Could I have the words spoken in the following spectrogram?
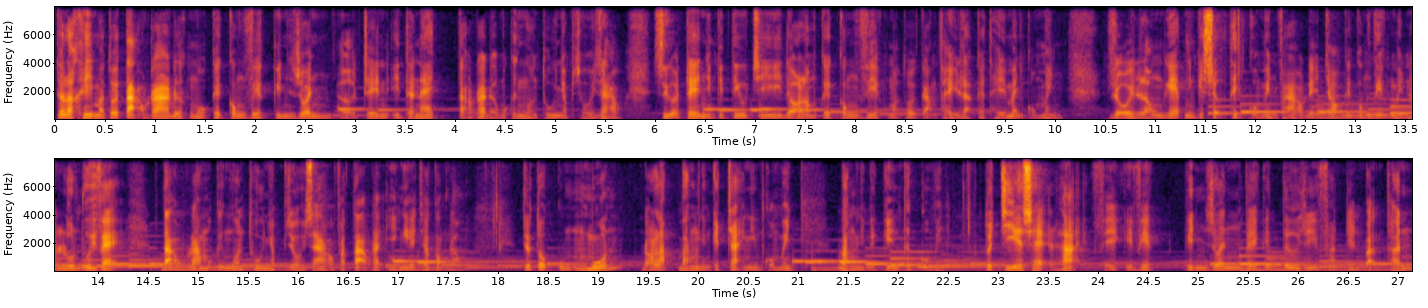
Tức là khi mà tôi tạo ra được một cái công việc kinh doanh ở trên internet, tạo ra được một cái nguồn thu nhập dồi dào, dựa trên những cái tiêu chí, đó là một cái công việc mà tôi cảm thấy là cái thế mạnh của mình, rồi lồng ghép những cái sở thích của mình vào để cho cái công việc của mình nó luôn vui vẻ, tạo ra một cái nguồn thu nhập dồi dào và tạo ra ý nghĩa cho cộng đồng. Thì tôi cũng muốn đó là bằng những cái trải nghiệm của mình, bằng những cái kiến thức của mình. Tôi chia sẻ lại về cái việc kinh doanh về cái tư duy phát triển bản thân,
